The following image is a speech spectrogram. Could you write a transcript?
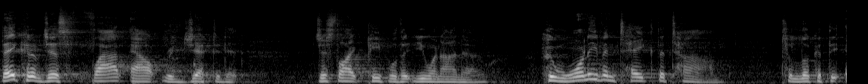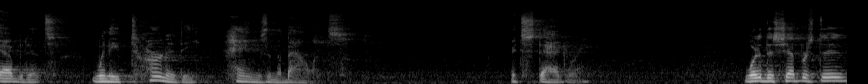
they could have just flat out rejected it, just like people that you and I know, who won't even take the time to look at the evidence when eternity hangs in the balance. It's staggering. What did the shepherds do?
